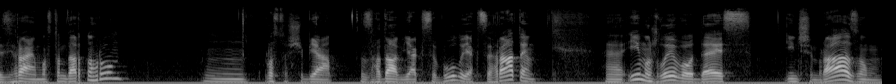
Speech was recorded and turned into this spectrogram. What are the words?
зіграємо стандартну гру. Просто щоб я згадав, як це було, як це грати. І, можливо, десь іншим разом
